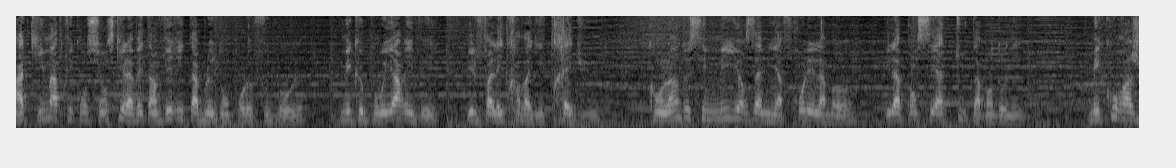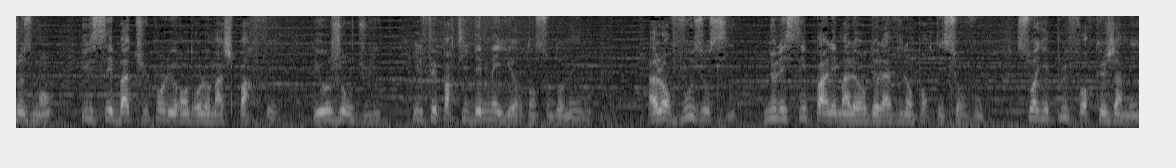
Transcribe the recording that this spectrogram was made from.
Hakim a pris conscience qu'il avait un véritable don pour le football, mais que pour y arriver, il fallait travailler très dur. Quand l'un de ses meilleurs amis a frôlé la mort, il a pensé à tout abandonner. Mais courageusement, il s'est battu pour lui rendre l'hommage parfait. Et aujourd'hui, il fait partie des meilleurs dans son domaine. Alors vous aussi, ne laissez pas les malheurs de la vie l'emporter sur vous. Soyez plus fort que jamais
